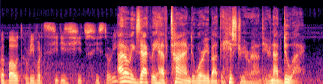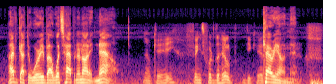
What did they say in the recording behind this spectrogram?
about Rivet City's his history? I don't exactly have time to worry about the history around here, now do I? I've got to worry about what's happening on it now. Okay. Thanks for the help, dickhead. Carry on then.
